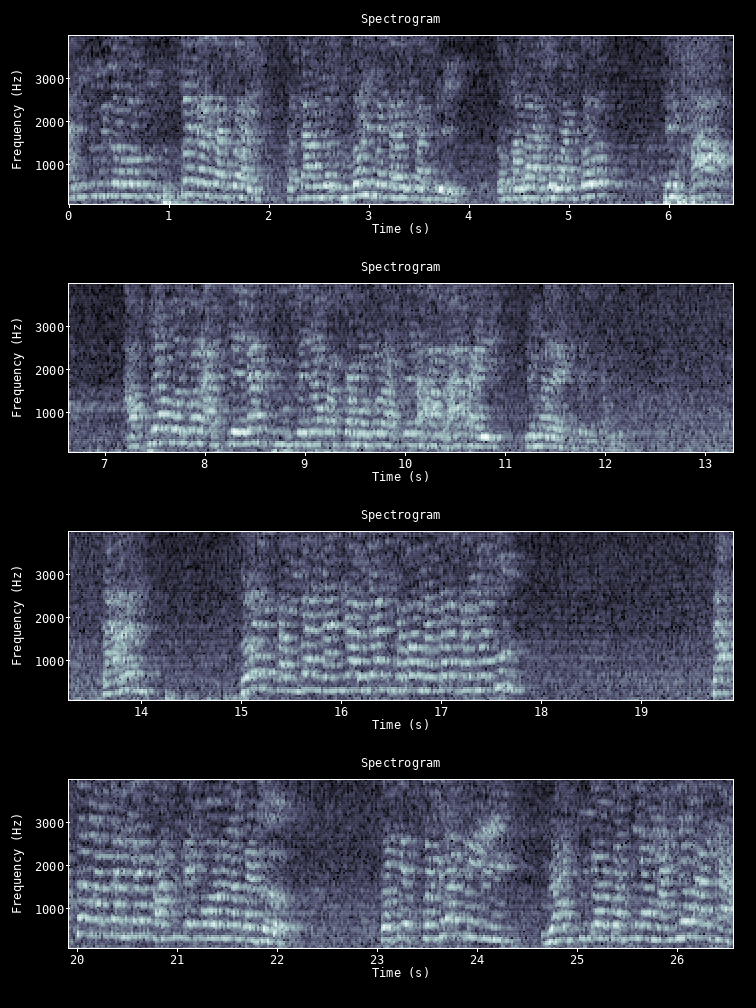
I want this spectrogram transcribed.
आणि तुम्ही जर वरतून सूचना करत असाल तर काम जर तुतारीचं करायचं असेल तर मला असं वाटतं की हा आपल्या बरोबर असलेला शिवसेना पक्षाबरोबर असलेला हा घात आहे ते मला या ठिकाणी सांगायचं कारण जर समजा नांदगाव विधानसभा मतदारसंघातून जास्त मतदान जर भारतीय पवारांना पडलं तर ते सगळं क्रेडिट व्यासपीठावर बसलेल्या मान्यवरांना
